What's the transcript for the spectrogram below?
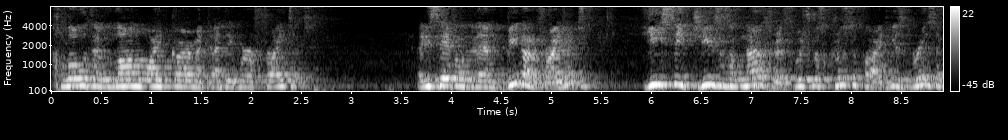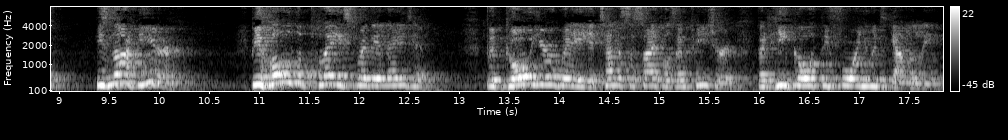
clothed in a long white garment, and they were affrighted. And he said unto them, Be not affrighted. Ye seek Jesus of Nazareth, which was crucified. He is risen. He's not here. Behold the place where they laid him. But go your way and tell his disciples and Peter that he goeth before you into Galilee.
